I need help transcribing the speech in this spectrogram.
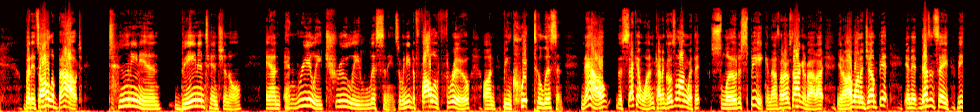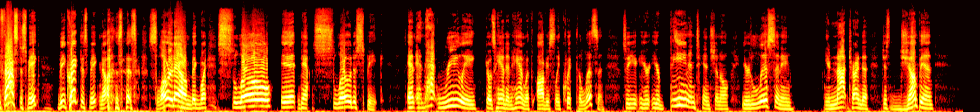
but it's all about tuning in, being intentional, and, and really truly listening. So we need to follow through on being quick to listen. Now, the second one kind of goes along with it, slow to speak. And that's what I was talking about. I, you know, I want to jump in and it doesn't say be fast to speak, be quick to speak. No, it says slow her down, big boy. Slow it down, slow to speak. And, and that really goes hand in hand with obviously quick to listen. So you, you're, you're being intentional. You're listening. You're not trying to just jump in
